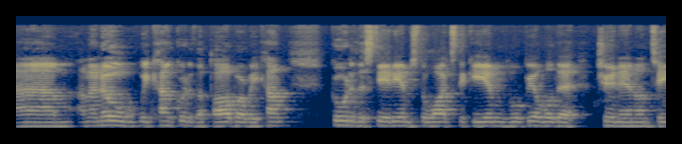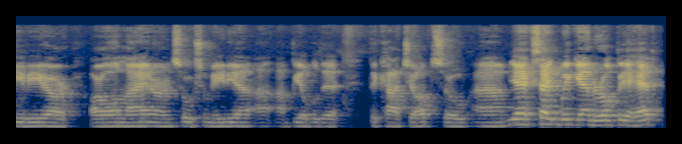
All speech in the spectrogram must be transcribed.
Um, and I know we can't go to the pub or we can't go to the stadiums to watch the games. We'll be able to tune in on TV or, or online or on social media and be able to, to catch up. So, um, yeah, exciting weekend of rugby ahead.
